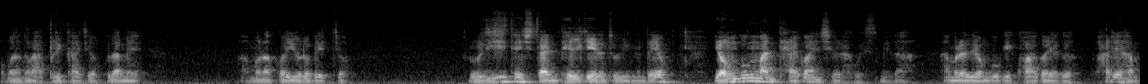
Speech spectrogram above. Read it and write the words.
모나코는 아프리카죠. 그 다음에 아, 모나코가 유럽에 있죠. 그리고 리히텐슈타인, 벨기에 이런 쪽이 있는데요. 영국만 대관식을 하고 있습니다. 아무래도 영국이 과거의 그 화려함,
